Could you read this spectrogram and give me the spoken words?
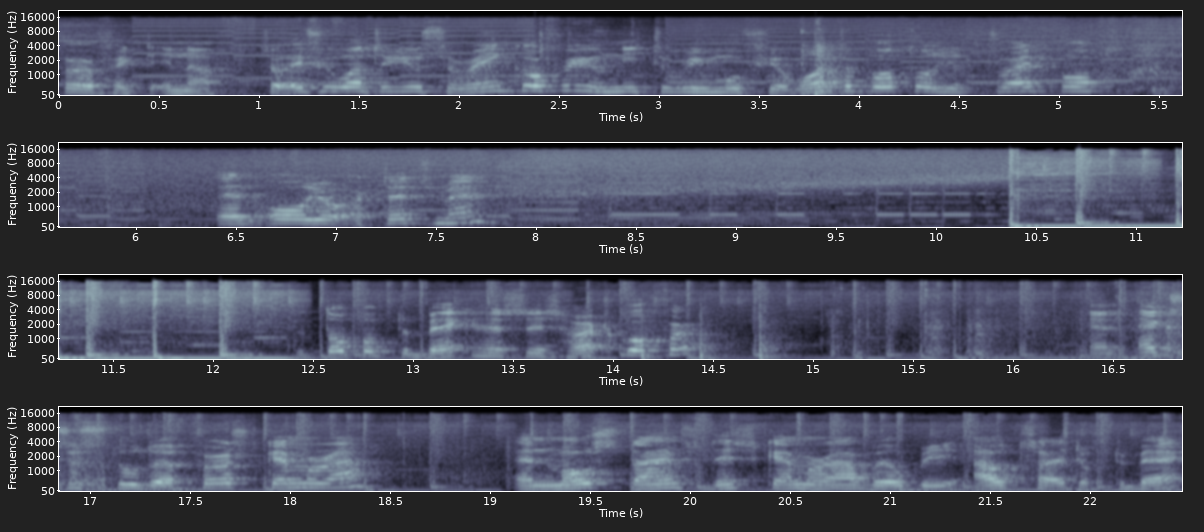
perfect enough. So if you want to use the rain cover you need to remove your water bottle, your tripod and all your attachments. The top of the bag has this hard cover and access to the first camera and most times this camera will be outside of the bag.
